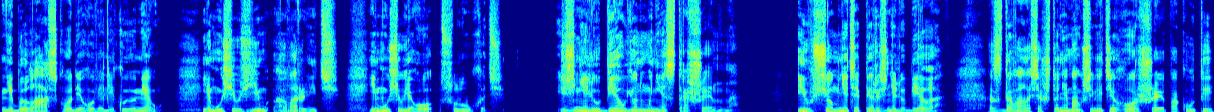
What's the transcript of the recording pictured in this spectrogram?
Нібы ласку ад яго вялікую меў. І мусіў з ім гаварыць і мусіў яго слухаць. Знелюбеў ён мне страшэнна. І ўсё мне цяпер знелюбела здавалася што няма ў свеце горшае пакуты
